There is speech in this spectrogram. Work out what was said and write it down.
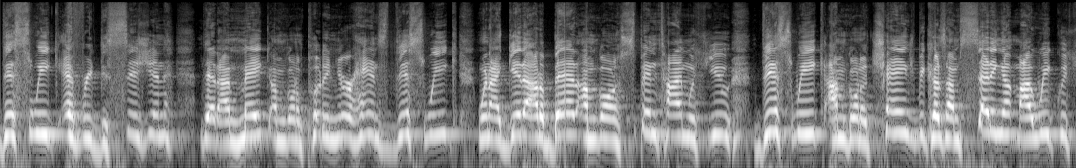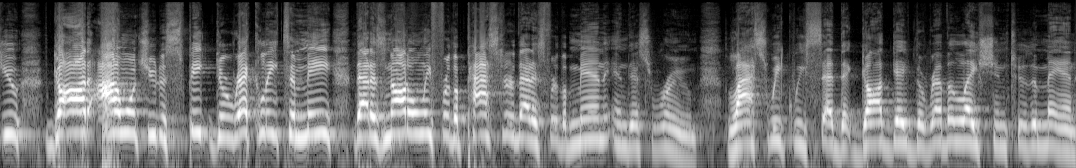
This week, every decision that I make, I'm going to put in your hands. This week, when I get out of bed, I'm going to spend time with you. This week, I'm going to change because I'm setting up my week with you. God, I want you to speak directly to me. That is not only for the pastor, that is for the men in this room. Last week, we said that God gave the revelation to the man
